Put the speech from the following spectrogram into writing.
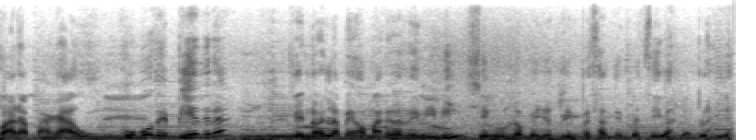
para pagar un cubo de piedra, que no es la mejor manera de vivir, según lo que yo estoy empezando a investigar en la playa.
